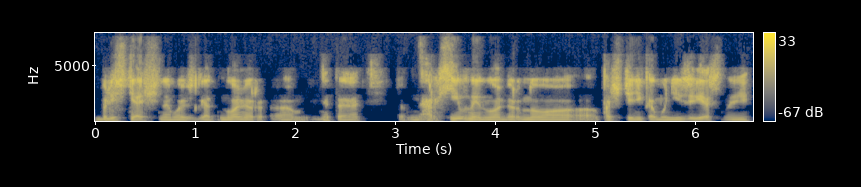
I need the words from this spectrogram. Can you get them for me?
блестящий, на мой взгляд, номер. Эм, это архивный номер, но почти никому неизвестный,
